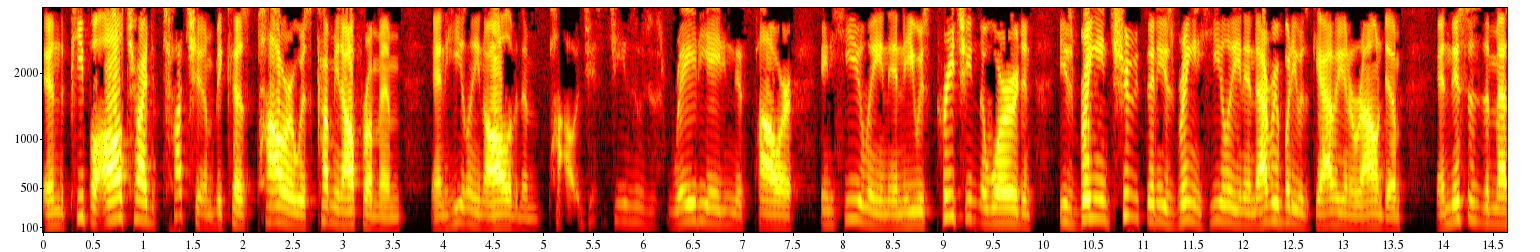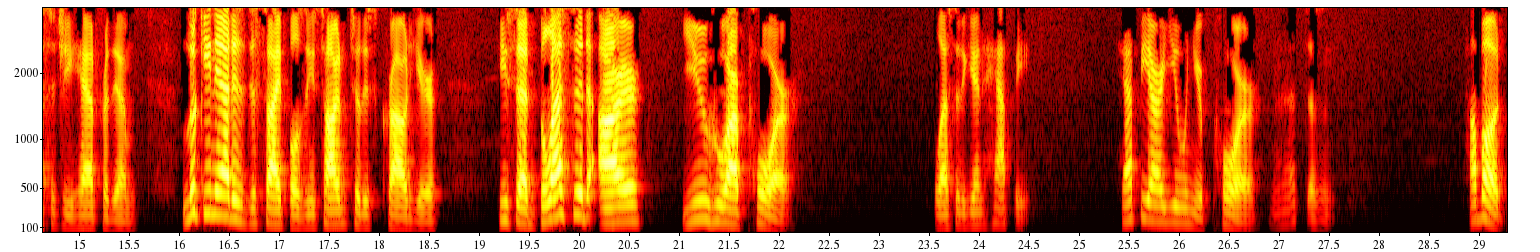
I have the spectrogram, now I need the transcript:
And the people all tried to touch him because power was coming out from him and healing all of them. Jesus was just radiating this power and healing, and he was preaching the word, and he's bringing truth and he's bringing healing, and everybody was gathering around him. And this is the message he had for them. Looking at his disciples, and he's talking to this crowd here, he said, Blessed are you who are poor. Blessed again, happy. Happy are you when you're poor. That doesn't. How about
